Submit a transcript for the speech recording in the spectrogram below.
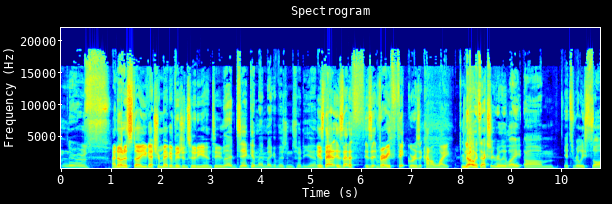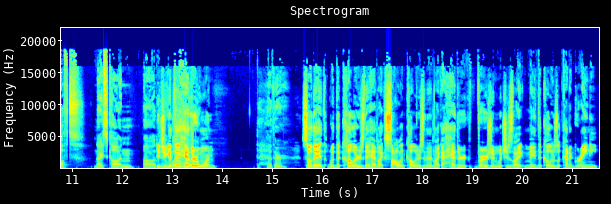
News. I noticed uh, you got your Megavisions hoodie in too. I did get my Megavisions hoodie in. Is that is that a th- is it very thick or is it kind of light? No, it's actually really light. Um, it's really soft, nice cotton. Uh, Did you get the Heather one? The Heather. So they with the colors they had like solid colors and then like a Heather version, which is like made the colors look kind of grainy.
